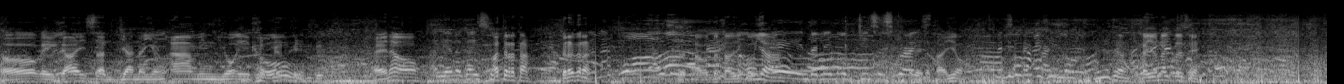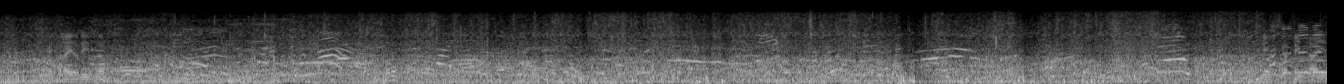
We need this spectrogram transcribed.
Okay guys, andyan na yung aming UFO. Ayan na oh. Ayan na guys. Ah, tara tara. Tara tara. Wow! Tawag na tayo ni Kuya. Okay, in the name of Jesus Ayan Christ. na tayo. Pwede ko makisilo? Ayan, Kayo na ito eh. Tayo rito. Tara. Okay, sakay tayo.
